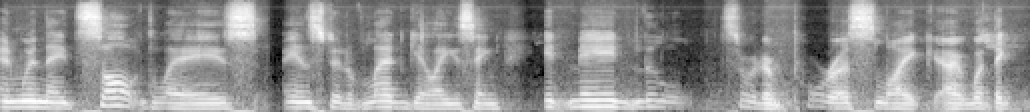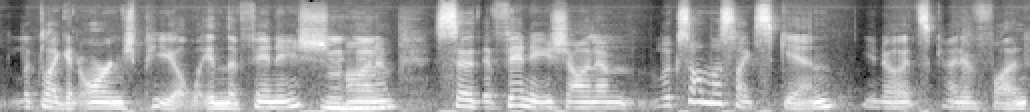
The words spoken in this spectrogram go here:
And when they'd salt glaze instead of lead glazing, it made little sort of porous, like uh, what they look like an orange peel in the finish on them. So the finish on them looks almost like skin. You know, it's kind of fun.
